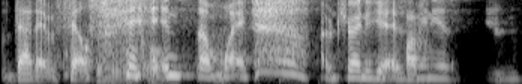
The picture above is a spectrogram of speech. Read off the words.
that it fails in some way. I'm trying to get as I've- many as I can.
